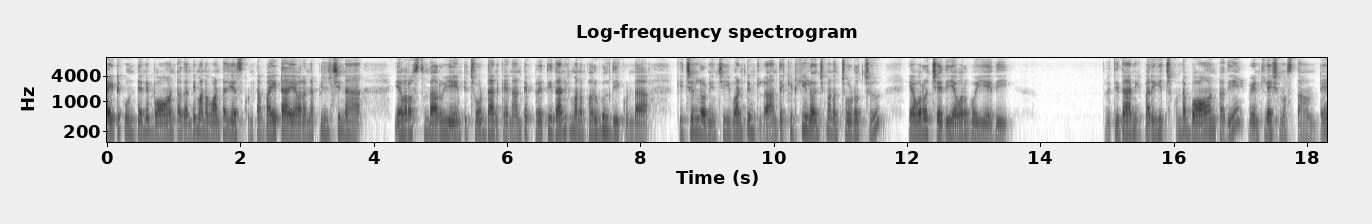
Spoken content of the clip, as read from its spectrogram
బయటకు ఉంటేనే బాగుంటుందండి మనం వంట చేసుకుంటా బయట ఎవరైనా పిలిచినా ఎవరు వస్తున్నారు ఏంటి చూడడానికైనా అంటే ప్రతిదానికి మనం పరుగులు తీయకుండా కిచెన్లో నుంచి వంటింట్లో అంటే కిటికీలోంచి మనం చూడొచ్చు. ఎవరు వచ్చేది ఎవరు పోయేది. ప్రతిదానికి పరిగించకుండా బాగుంటుంది వెంటిలేషన్ వస్తూ ఉంటే.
